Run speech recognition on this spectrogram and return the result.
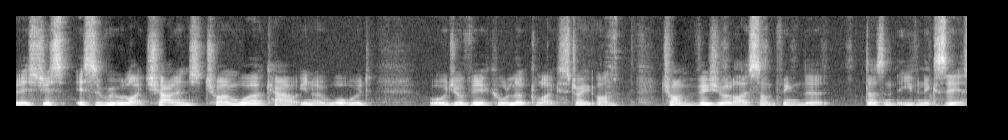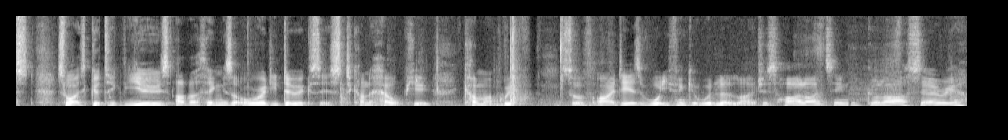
but it's just it's a real like challenge to try and work out you know what would what would your vehicle look like straight on? Try and visualize something that doesn't even exist. So it's good to use other things that already do exist to kind of help you come up with sort of ideas of what you think it would look like. Just highlighting the glass area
